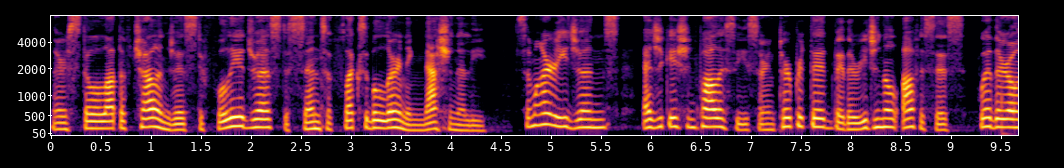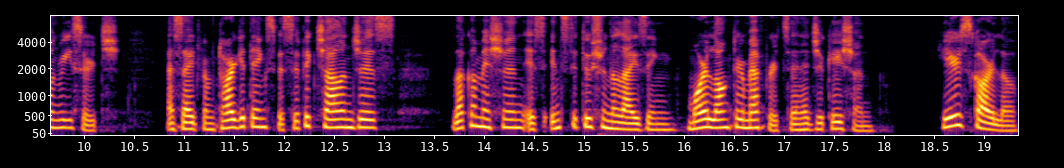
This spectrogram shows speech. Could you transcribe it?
there's still a lot of challenges to fully address the sense of flexible learning nationally. Some mga regions, education policies are interpreted by the regional offices with their own research. Aside from targeting specific challenges, the Commission is institutionalizing more long term efforts in education. Here's Carlo.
